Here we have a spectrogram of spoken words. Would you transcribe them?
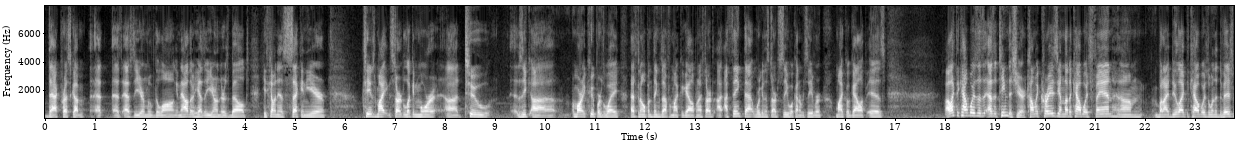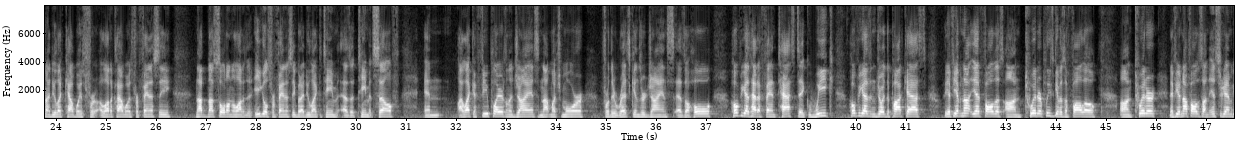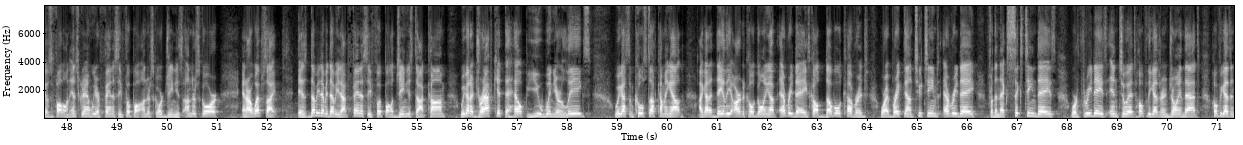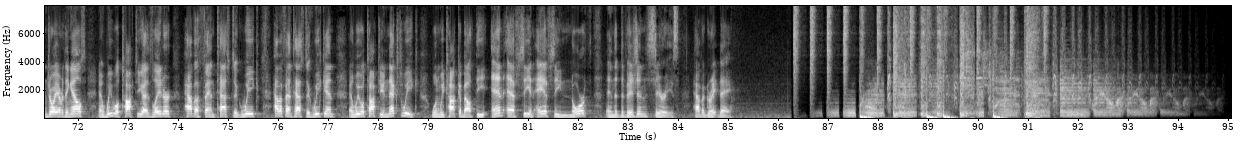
Dak Prescott as, as the year moved along, and now that he has a year under his belt, he's coming in his second year. Teams might start looking more uh, to Zeke, uh, Amari Cooper's way, that's going to open things up for Michael Gallup. And I start, I, I think that we're going to start to see what kind of receiver Michael Gallup is. I like the Cowboys as, as, a team this year. Call me crazy, I'm not a Cowboys fan, um, but I do like the Cowboys to win the division. I do like Cowboys for a lot of Cowboys for fantasy. Not not sold on a lot of the Eagles for fantasy, but I do like the team as a team itself. And I like a few players on the Giants, and not much more for the Redskins or Giants as a whole. Hope you guys had a fantastic week. Hope you guys enjoyed the podcast. If you have not yet followed us on Twitter, please give us a follow on Twitter. And if you have not followed us on Instagram, give us a follow on Instagram. We are fantasy football underscore genius underscore. And our website is www.fantasyfootballgenius.com. We got a draft kit to help you win your leagues. We got some cool stuff coming out. I got a daily article going up every day. It's called Double Coverage, where I break down two teams every day for the next 16 days. We're three days into it. Hopefully, you guys are enjoying that. Hopefully, you guys enjoy everything else. And we will talk to you guys later. Have a fantastic week. Have a fantastic weekend. And we will talk to you next week when we talk about the NFC and AFC North in the division series. Have a great day.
